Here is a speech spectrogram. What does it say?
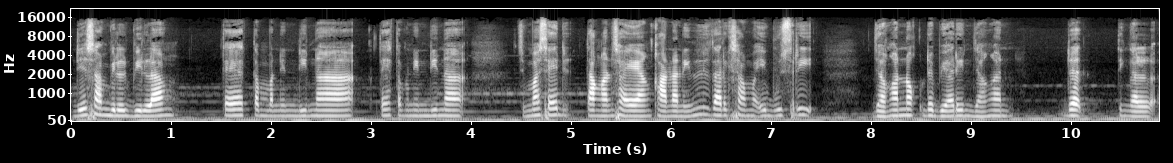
dia sambil bilang teh temenin Dina teh temenin Dina. Cuma saya tangan saya yang kanan ini ditarik sama ibu Sri. Jangan nok udah biarin jangan. Udah tinggal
